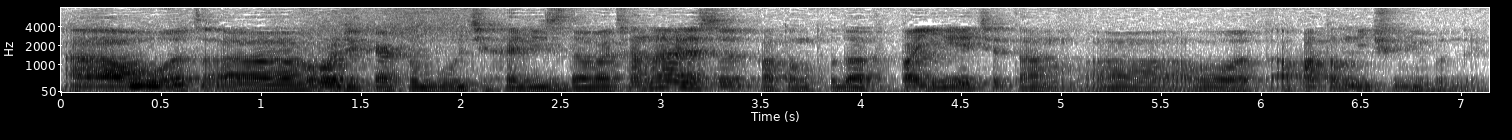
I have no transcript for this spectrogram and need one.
а, вот, а, вроде как вы будете ходить сдавать анализы, потом куда-то поедете, там, а, вот, а потом ничего не выгорит.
